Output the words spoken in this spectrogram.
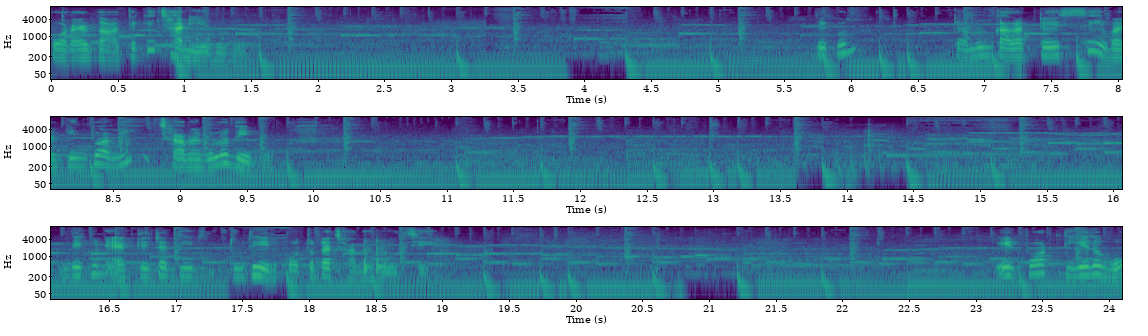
কড়ার গা থেকে ছাড়িয়ে দেবো। দেখুন, কেমন কালারটা এসছে, এবার কিন্তু আমি ছানাগুলো দেবো। দেখুন, এক লিটার দুধের কতটা ছানা হয়েছে। এরপর দিয়ে দেবো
